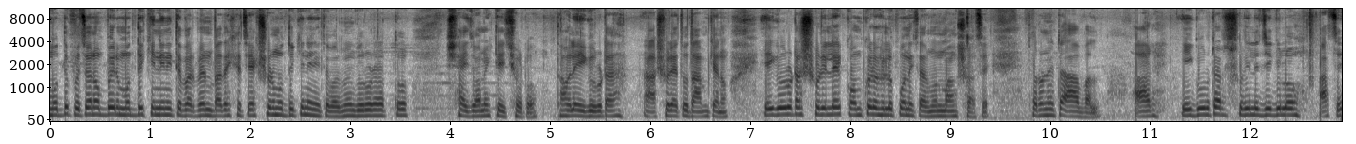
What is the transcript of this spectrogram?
মধ্যে, পঁচানব্বইয়ের মধ্যে কিনে নিতে পারবেন বা দেখা যাচ্ছে একশোর মধ্যে কিনে নিতে পারবেন। গরুটার তো সাইজ অনেকটাই ছোট। তাহলে এই গরুটা আসলে এত দাম কেন? এই গরুটার শরীরে কম করে হলেও পনেরো চার মন মাংস আছে। কারণ এটা আবাল। আর এই গরুটার শরীরে যেগুলো আছে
